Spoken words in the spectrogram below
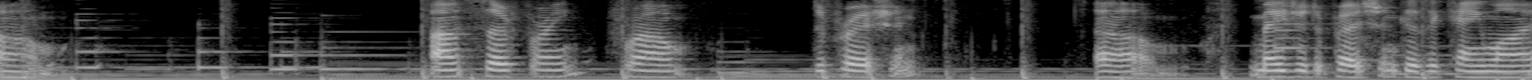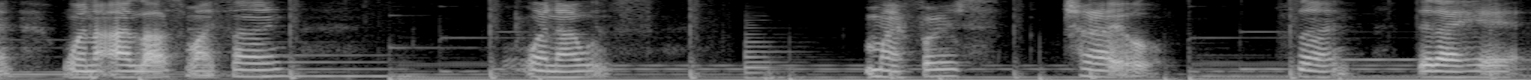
Um, I'm suffering from depression, um, major depression, because it came on when I lost my son, when I was my first child, son that I had.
